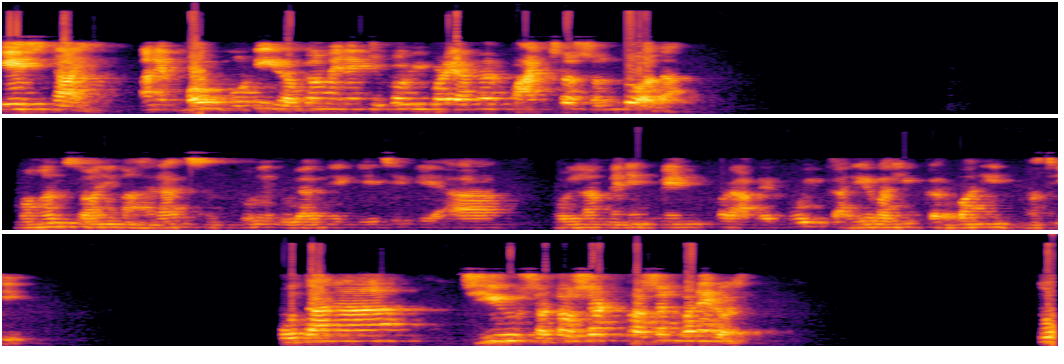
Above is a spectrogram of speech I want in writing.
કેસ થાય. અને બહુ મોટી રકમ એને ચૂકવવી પડે. અંદર પાંચ છ સંતો હતા. મહંત સ્વામી મહારાજ સંતોને બોલાવીને કહે છે કે આ હોલના મેનેજમેન્ટ પર આપણે કોઈ કાર્યવાહી કરવાની નથી. પોતાના જીવ સટોસટ પ્રસંગ બનેલો છે. તો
